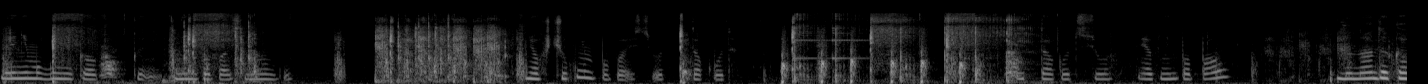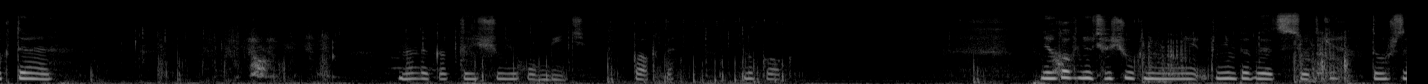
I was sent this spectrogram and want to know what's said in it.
Но я не могу никак к, к ним попасть, не могу. Я хочу к ним попасть. Вот так вот. Вот так вот все. Я к ним попал. Но надо как-то... Надо как-то еще их убить. Как-то. Ну как? Я как-нибудь хочу к ним, не, к ним пробраться все-таки. Потому что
